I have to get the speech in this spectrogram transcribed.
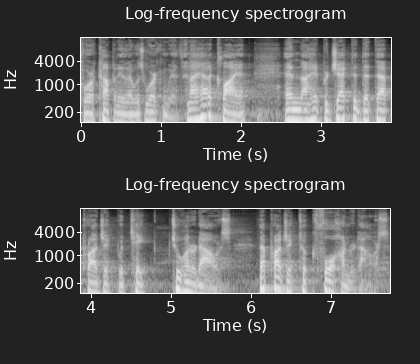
for a company that I was working with. And I had a client, and I had projected that that project would take 200 hours. That project took 400 hours.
